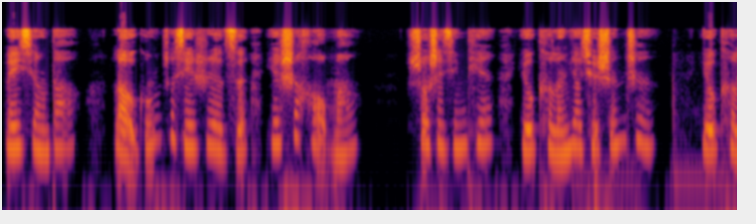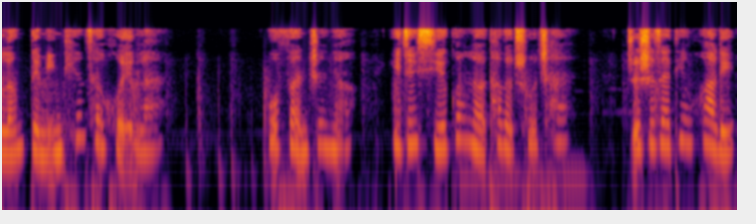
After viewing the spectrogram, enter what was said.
没想到老公这些日子也是好忙，说是今天有可能要去深圳，有可能得明天才回来。我反正呀，已经习惯了他的出差，只是在电话里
